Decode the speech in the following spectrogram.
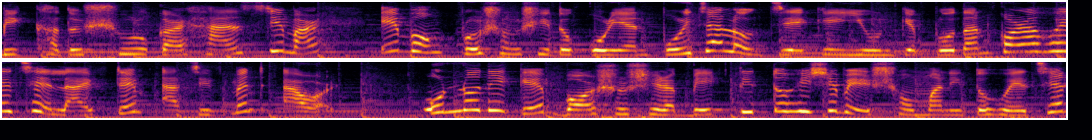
বিখ্যাত সুরকার হ্যান্স টিমার এবং প্রশংসিত কোরিয়ান পরিচালক জে কে ইউনকে প্রদান করা হয়েছে লাইফ টাইম অ্যাচিভমেন্ট অ্যাওয়ার্ড। অন্যদিকে বর্ষসেরা ব্যক্তিত্ব হিসেবে সম্মানিত হয়েছেন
